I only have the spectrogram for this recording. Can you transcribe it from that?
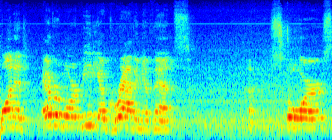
wanted ever more media grabbing events, stores,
